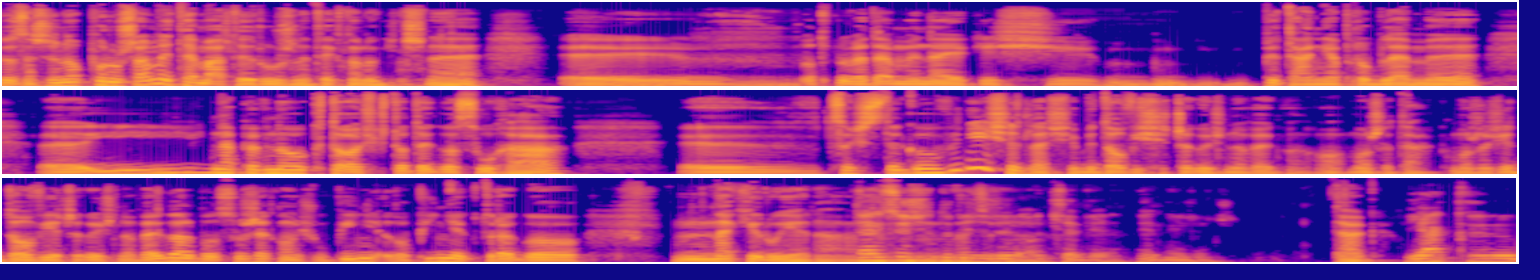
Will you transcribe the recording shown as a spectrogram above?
To znaczy, no poruszamy tematy różne technologiczne, yy, odpowiadamy na jakieś yy, pytania, problemy yy, i na pewno ktoś, kto tego słucha, coś z tego wyniesie dla siebie, dowie się czegoś nowego. O, może tak, może się dowie czegoś nowego, albo usłyszy jakąś opinię, opinię która go nakieruje na... Ja chcę się dowiedzieć od ciebie jednej rzeczy. Tak. Jak, y,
